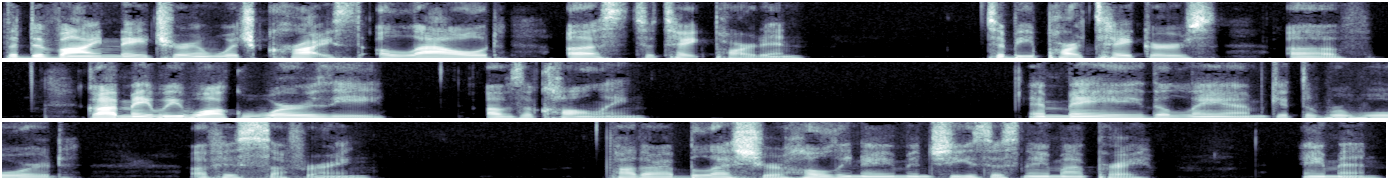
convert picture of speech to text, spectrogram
the divine nature in which Christ allowed us to take part in, to be partakers of. God, may we walk worthy of the calling. And may the Lamb get the reward of his suffering. Father, I bless your holy name. In Jesus' name I pray. Amen.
